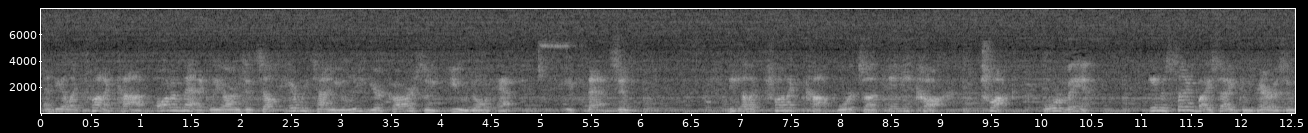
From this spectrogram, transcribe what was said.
And the Electronic Cop automatically arms itself every time you leave your car so you don't have to. It's that simple. The Electronic Cop works on any car, truck, or van. In a side-by-side comparison,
